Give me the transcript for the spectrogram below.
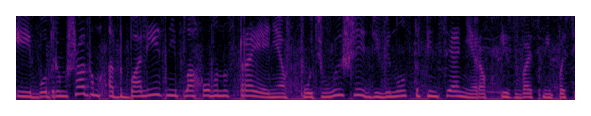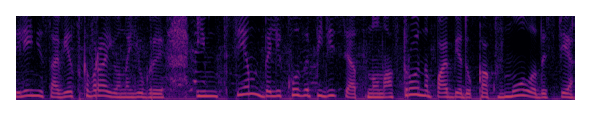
И бодрым шагом от болезней и плохого настроения в путь вышли 90 пенсионеров из восьми поселений Советского района Югры. Им всем далеко за 50, но настроена победу, как в молодости.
